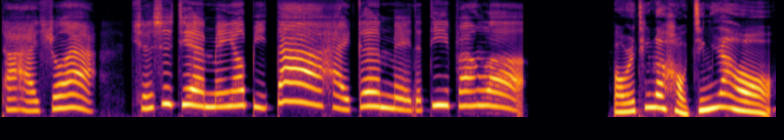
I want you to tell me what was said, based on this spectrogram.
他还说啊，全世界没有比大海更美的地方了。”宝儿听了好惊讶哦。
